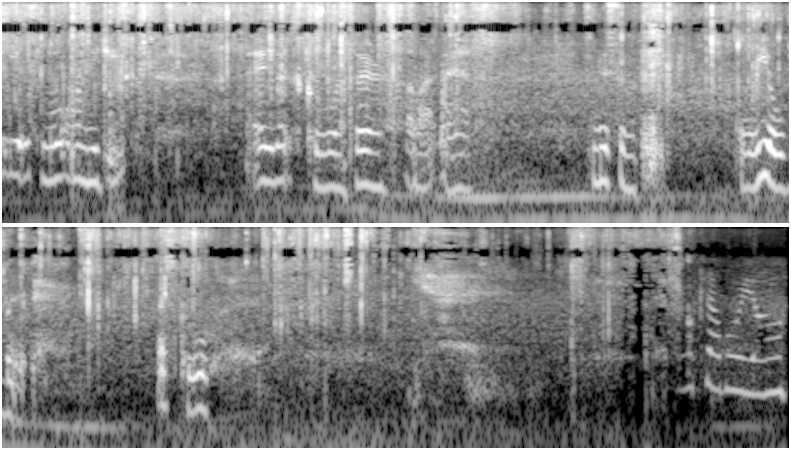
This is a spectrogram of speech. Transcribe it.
car It is a little army jeep. Hey, that's cool right there. I like that. It's missing a wheel, but that's cool. Yeah. That's a cowboy, y'all.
